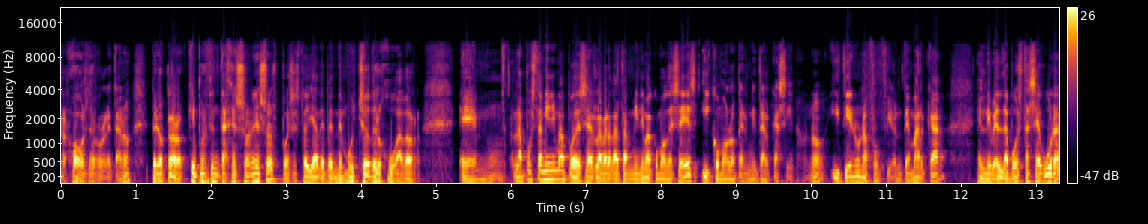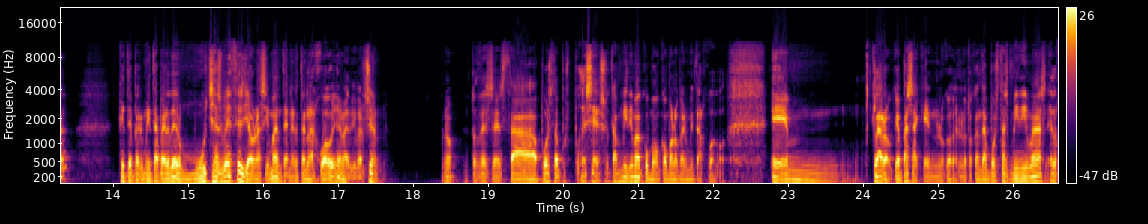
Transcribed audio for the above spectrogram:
los juegos de ruleta, ¿no? Pero claro, ¿qué porcentajes son esos? Pues esto ya depende mucho del jugador. Eh, la apuesta mínima puede ser, la verdad, tan mínima como desees y como lo permita el casino, ¿no? Y tiene una función, te marca el nivel de apuesta segura que te permita perder muchas veces y aún así mantenerte en el juego y en la diversión. ¿No? Entonces esta apuesta pues puede ser eso tan mínima como, como lo permite el juego. Eh, claro, ¿qué pasa? Que en lo, en lo tocante a apuestas mínimas, el,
